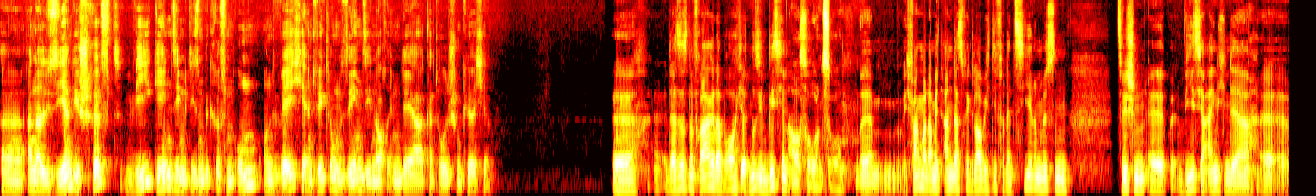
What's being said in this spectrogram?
äh, analysieren die Schrift. Wie gehen Sie mit diesen Begriffen um und welche Entwicklungen sehen Sie noch in der katholischen Kirche? Äh, das ist eine Frage, da brauche ich, jetzt muss ich ein bisschen ausholen zu. Ähm, ich fange mal damit an, dass wir, glaube ich, differenzieren müssen zwischen, äh, wie es ja eigentlich in der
